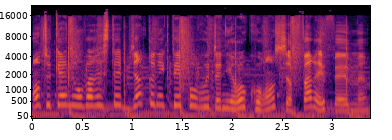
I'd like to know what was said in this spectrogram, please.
En tout cas, nous on va rester bien connectés pour vous tenir au courant sur Phare FM.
